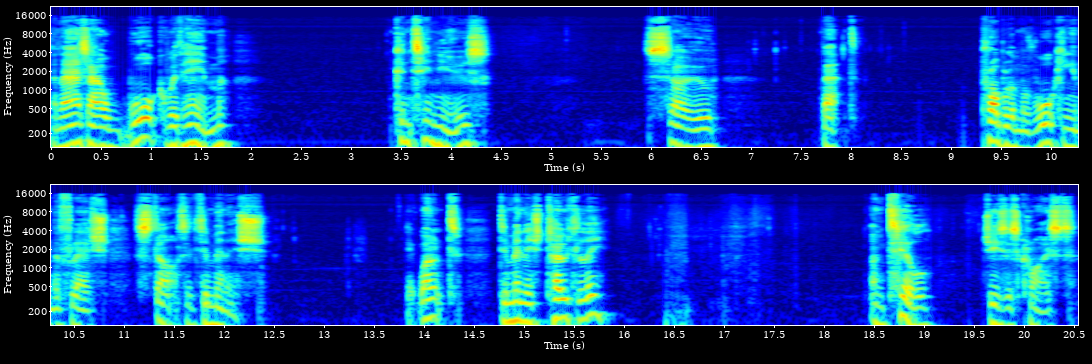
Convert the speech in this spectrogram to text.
And as our walk with Him continues, so that problem of walking in the flesh starts to diminish. It won't diminish totally until Jesus Christ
